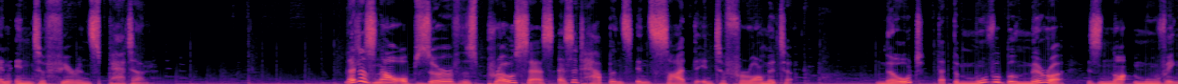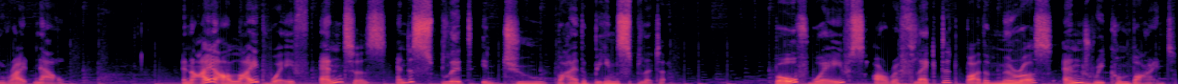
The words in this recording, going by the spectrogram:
an interference pattern. Let us now observe this process as it happens inside the interferometer. Note that the movable mirror is not moving right now. An IR light wave enters and is split in two by the beam splitter. Both waves are reflected by the mirrors and recombined.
